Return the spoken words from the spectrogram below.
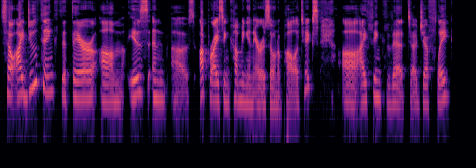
So I do think that there um, is an uh, uprising coming in Arizona politics. Uh, I think that uh, Jeff Flake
